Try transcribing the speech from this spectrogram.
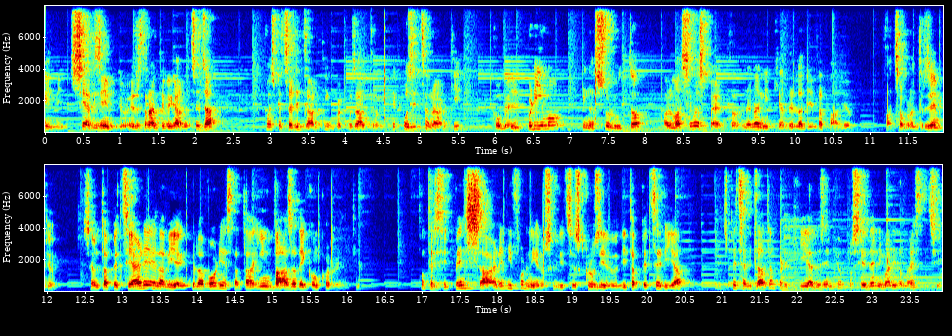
Quindi se ad esempio il ristorante vegano c'è già, puoi specializzarti in qualcos'altro e posizionarti come il primo in assoluto il massimo esperto nella nicchia della dieta paleo. Facciamo un altro esempio. Sei un tappezziere e la via in cui lavori è stata invasa dai concorrenti. Potresti pensare di fornire un servizio esclusivo di tappezzeria specializzata per chi ad esempio possiede animali domestici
